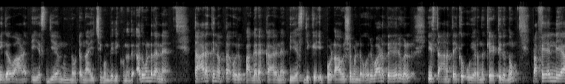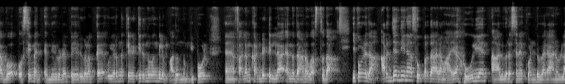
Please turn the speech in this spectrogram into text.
മികവാണ് പി എസ് ജിയെ മുന്നോട്ട് നയിച്ചു കൊണ്ടിരിക്കുന്നത് അതുകൊണ്ട് തന്നെ താരത്തിനൊത്ത ഒരു പകരക്കാരന് പി എസ് ജിക്ക് ഇപ്പോൾ ആവശ്യമുണ്ട്. ഒരുപാട് പേരുകൾ ഈ സ്ഥാനത്തേക്ക് ഉയർന്നു കേട്ടിരുന്നു. റഫേൽ ലിയാവോ ഒസിമൻ എന്നിവരുടെ പേരുകളൊക്കെ ഉയർന്നു കേട്ടിരുന്നുവെങ്കിലും അതൊന്നും ഇപ്പോൾ ഫലം കണ്ടിട്ടില്ല എന്നതാണ് വസ്തുത. ഇപ്പോഴിതാ അർജന്റീന സൂപ്പർ താരമായ ഹൂലിയൻ ആൽവറസിനെ കൊണ്ടുവരാനുള്ള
